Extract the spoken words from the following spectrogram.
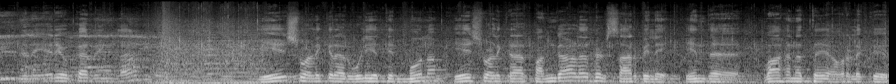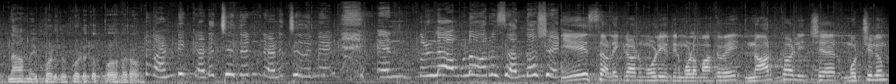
இதில் ஏறி உட்கார்றீங்களா? இயேசு அழைக்கிறார் ஊழியத்தின் மூலம் இயேசு அழைக்கிறார் பங்காளர்கள் சார்பிலே இந்த வாகனத்தை அவர்களுக்கு நாம் இப்பொழுது கொடுக்க போகிறோம். வண்டி கிடைச்சதுன்னு நினச்சதுமே எனக்குள்ள அவ்வளோ ஒரு சந்தோஷம். இயேசு அழைக்கிறார் மூலியத்தின் மூலமாகவே நாற்காலி சேர் முற்றிலும்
